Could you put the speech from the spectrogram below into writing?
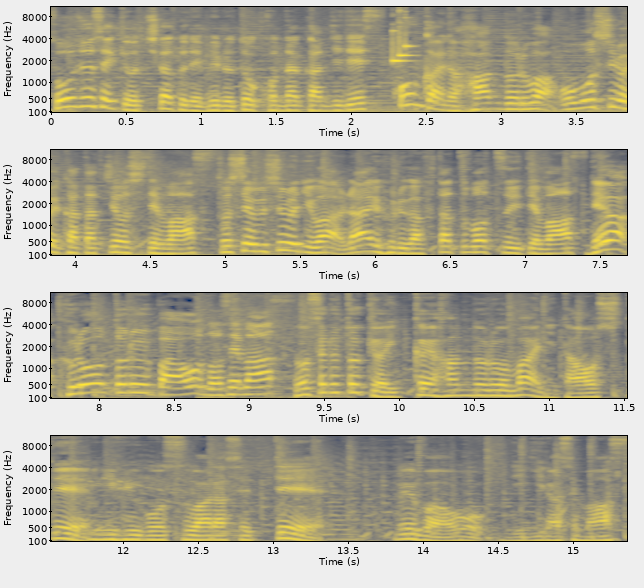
操縦席を近くで見るとこんな感じです。今回のハンドルは面白い形をしてます。そして後ろにはライフルが2つもついてます。では、クローントルーパーを乗せます。乗せるときは1回ハンドルを前に倒して、ミニフィグを座らせて、レバーを握らせます。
